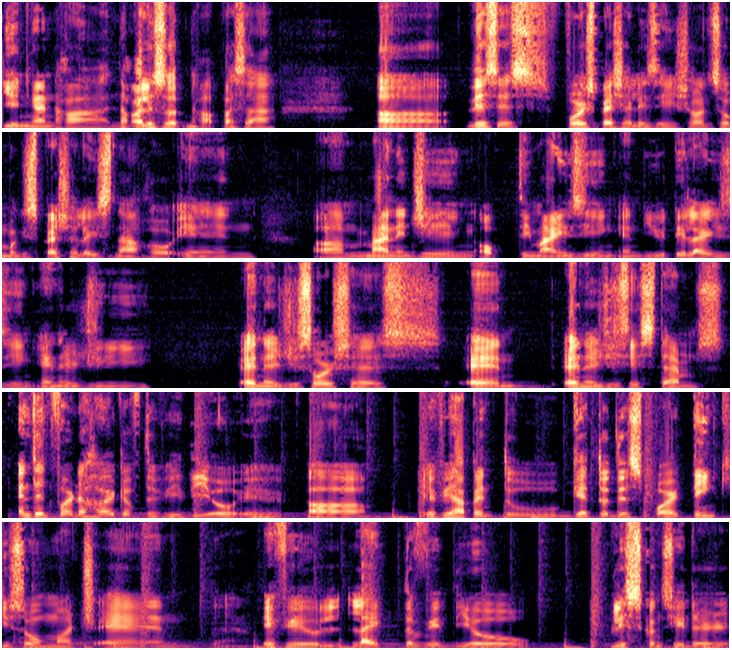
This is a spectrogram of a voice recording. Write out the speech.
yun nga, naka, nakalusot, nakapasa. Uh, this is for specialization. So, mag-specialize na ako in um, managing, optimizing, and utilizing energy energy sources and energy systems. And then for the heart of the video, if, uh, if you happen to get to this part, thank you so much. And if you like the video, please consider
